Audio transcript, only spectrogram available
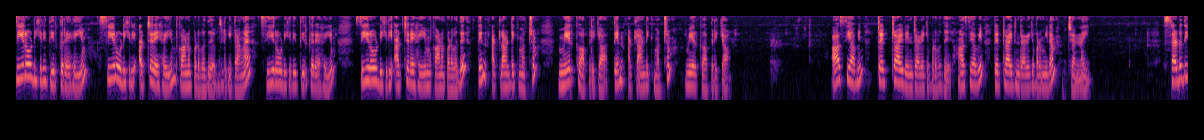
ஜீரோ டிகிரி தீர்க்க ரேகையும் ஜீரோ டிகிரி அச்சரேகையும் காணப்படுவது அப்படின்னு சொல்லி கேட்குறாங்க ஜீரோ டிகிரி தீர்க்க ரேகையும் ஜீரோ டிகிரி அச்சரேகையும் காணப்படுவது தென் அட்லாண்டிக் மற்றும் மேற்கு ஆப்பிரிக்கா. தென் அட்லாண்டிக் மற்றும் மேற்கு ஆப்பிரிக்கா. ஆசியாவின் டெட்ராய்டு என்று அழைக்கப்படுவது. ஆசியாவின் டெட்ராய்டு என்று அழைக்கப்படும் இடம் சென்னை. சடுதி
